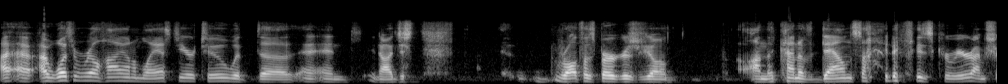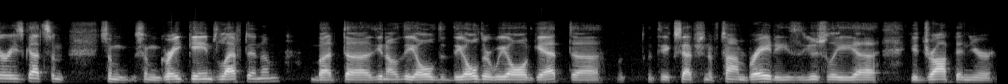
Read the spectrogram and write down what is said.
I, I wasn't real high on him last year too. With uh, and, and you know, I just Roethlisberger's you know on the kind of downside of his career. I'm sure he's got some some some great games left in him, but uh, you know, the old the older we all get, uh, with, the exception of Tom Brady's, usually uh, you drop in your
